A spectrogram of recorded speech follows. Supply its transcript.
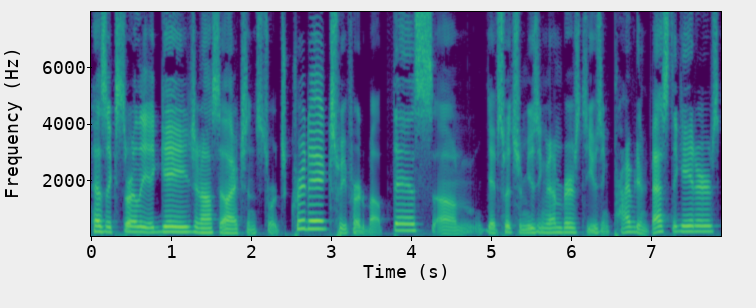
has externally engaged in hostile actions towards critics. We've heard about this. Um, they've switched from using members to using private investigators.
